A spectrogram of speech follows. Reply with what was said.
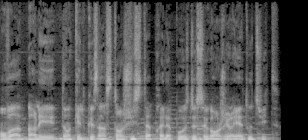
On va parler dans quelques instants, juste après la pause de ce grand jury. À tout de suite.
